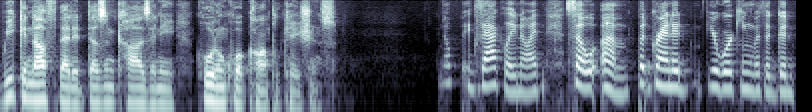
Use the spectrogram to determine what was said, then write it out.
weak enough that it doesn't cause any quote unquote complications. Nope, exactly. No, I so um, but granted, if you're working with a good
